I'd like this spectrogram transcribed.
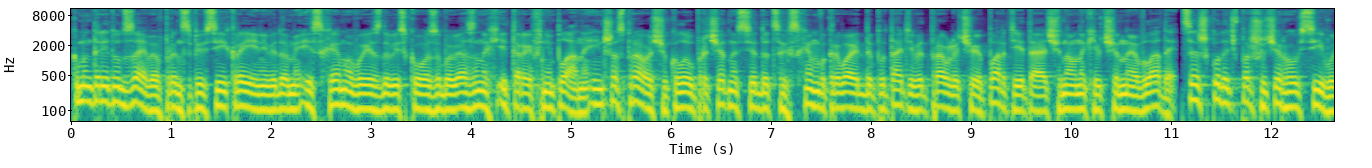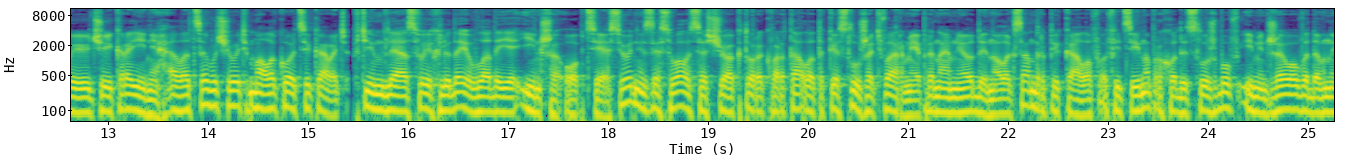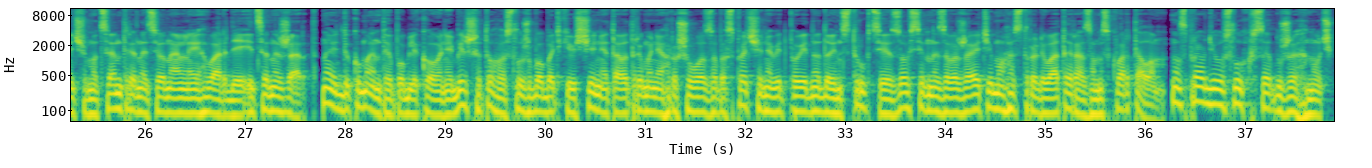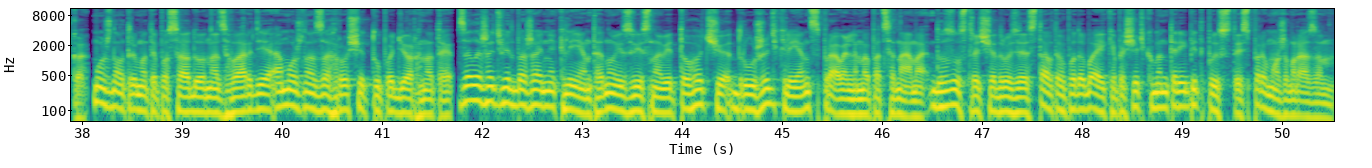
Коментарі тут зайві. В принципі, всій країні відомі і схеми виїзду військовозобов'язаних і тарифні плани. Інша справа, що коли у причетності до цих схем викривають депутатів від правлячої партії та чиновників чинної влади, це шкодить в першу чергу всій воюючій країні, але це вочевидь мало кого цікавить. Втім, для своїх людей у влади є інша опція. Сьогодні з'ясувалося, що актори кварталу таки служать в армії. Принаймні один Олександр Пікалов офіційно проходить службу службу в іміджево-видавничому центрі Національної гвардії, і це не жарт. Навіть документи опубліковані. Більше того, служба батьківщині та отримання грошового забезпечення відповідно до інструкції зовсім не заважають йому гастролювати разом з кварталом. Насправді у слуг все дуже гнучко. Можна отримати посаду Нацгвардії, а можна за гроші тупо дьоргнути. Залежить від бажання клієнта. Ну і звісно від того, чи дружить клієнт з правильними пацанами. До зустрічі, друзі. Ставте вподобайки, пишіть коментарі, підписуйтесь. Переможемо разом.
